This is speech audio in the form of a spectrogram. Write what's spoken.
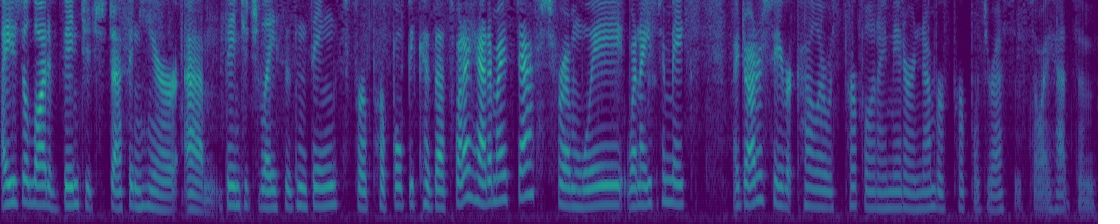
I used a lot of vintage stuff in here, um, vintage laces and things for purple because that's what I had in my stash from way when I used to make, my daughter's favorite color was purple and I made her a number of purple dresses. So I had some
